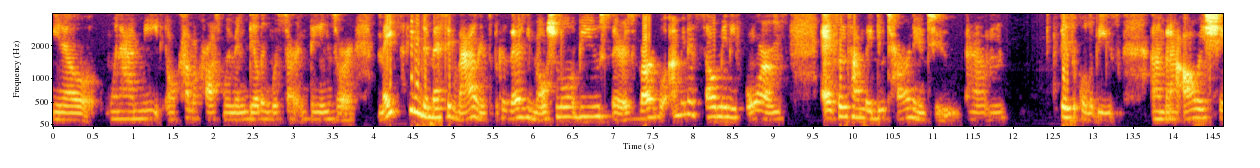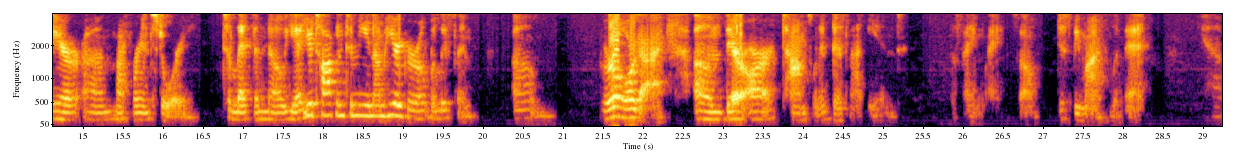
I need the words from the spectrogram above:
you know, when I meet or come across women dealing with certain things, or maybe even domestic violence, because there's emotional abuse, there's verbal. I mean, there's so many forms, and sometimes they do turn into um, physical abuse. Um, but I always share um, my friend's story to let them know, yeah, you're talking to me, and I'm here, girl. But listen, um, girl or guy, um, there are times when it does not end the same way. So just be mindful of that. Yeah,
